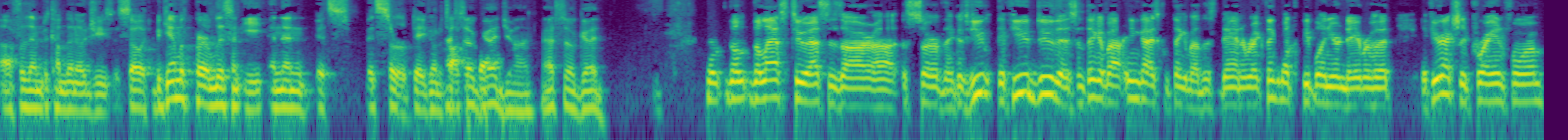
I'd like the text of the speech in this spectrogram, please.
Uh, for them to come to know Jesus. So it begin with prayer, listen, eat, and then it's it's served. Dave, you want to talk? That's so good, John. That's so good the, the last two S's are uh, serve them because if you if you do this and think about you guys can think about this Dan and Rick think about the people in your neighborhood if you're actually praying for them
